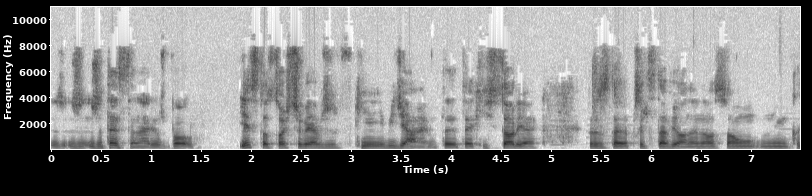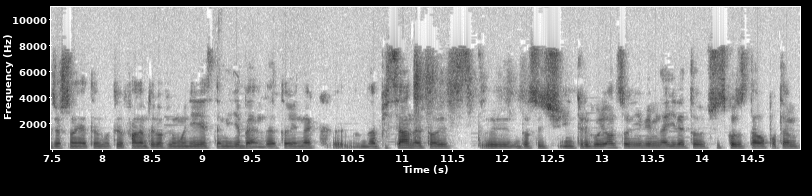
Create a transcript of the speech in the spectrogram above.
y, że, że ten scenariusz, bo jest to coś, czego ja w kinie nie widziałem. Te, te historie, które zostały przedstawione, no są, mm, chociaż no ja fanem tego filmu nie jestem i nie będę, to jednak y, napisane to jest y, dosyć intrygująco. Nie wiem na ile to wszystko zostało potem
